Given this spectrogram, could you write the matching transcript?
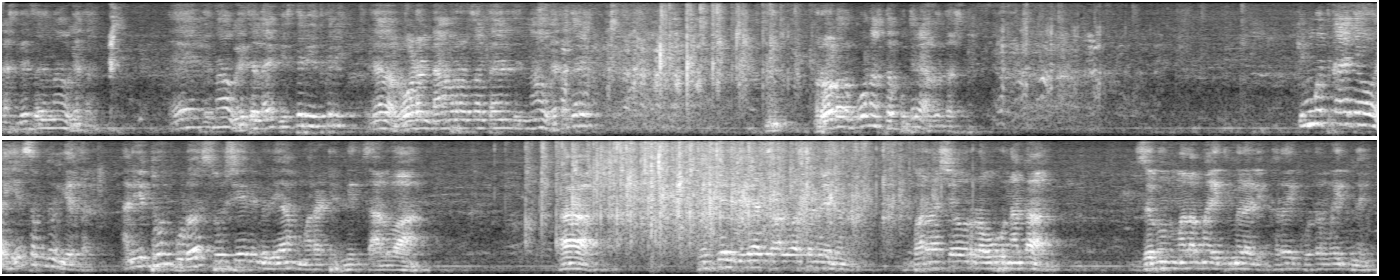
कसल्याचं नाव घेता? ए ते नाव घ्यायचं लाईफ तरी येत करी त्याला रोड आणि डांबरावर चालता येणार ते नाव घेता करे रोडावर कोण असतं कुत्रे हलत असतं. किंमत काय द्यावं हे समजून घेतात आणि इथून पुढं सोशल मीडिया मराठींनी चालवा. हा. सोशल मीडिया चालवा सगळेजण. बराशावर राहू नका. जणून मला माहिती मिळाली. खरंही खोटं माहीत नाही.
